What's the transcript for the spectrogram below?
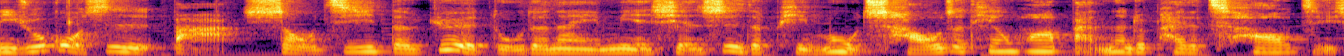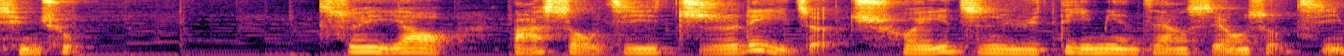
你如果是把手机的阅读的那一面显示的屏幕朝着天花板，那就拍得超级清楚。所以要把手机直立着，垂直于地面，这样使用手机。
